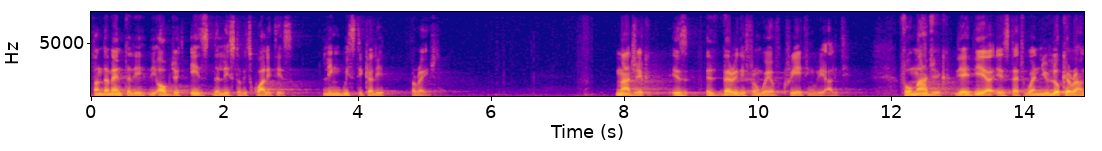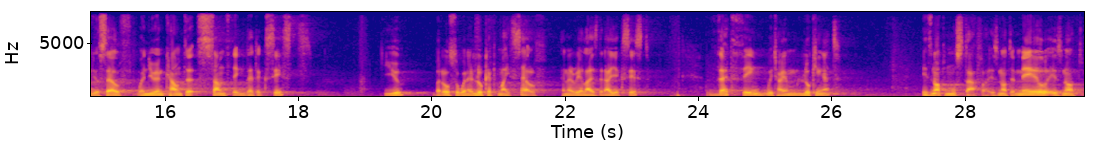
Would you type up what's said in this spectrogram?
Fundamentally, the object is the list of its qualities, linguistically arranged. Magic is a very different way of creating reality. For magic, the idea is that when you look around yourself, when you encounter something that exists, you, but also when I look at myself and I realize that I exist, that thing which I am looking at is not Mustafa, is not a male, is not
